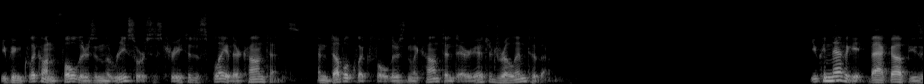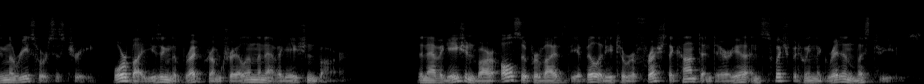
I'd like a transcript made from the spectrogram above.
You can click on folders in the resources tree to display their contents, and double-click folders in the content area to drill into them. You can navigate back up using the resources tree, or by using the breadcrumb trail in the navigation bar. The navigation bar also provides the ability to refresh the content area and switch between the grid and list views.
